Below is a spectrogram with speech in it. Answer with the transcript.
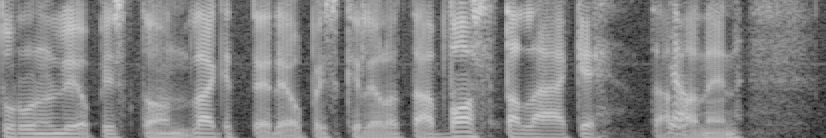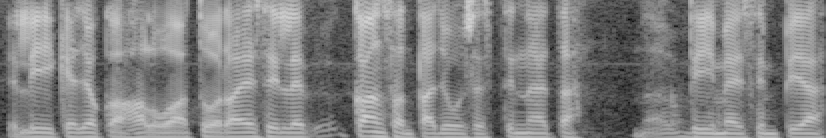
Turun yliopiston lääketieteen opiskelijoilla tämä vastalääke, tällainen Joo. liike, joka haluaa tuoda esille kansantajuisesti näitä viimeisimpiä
